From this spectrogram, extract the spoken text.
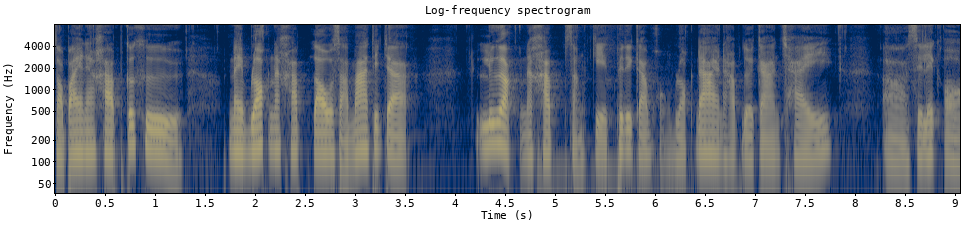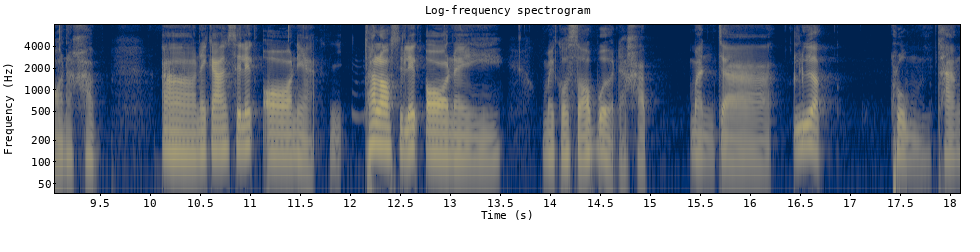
ต่อไปนะครับก็คือในบล็อกนะครับเราสามารถที่จะเลือกนะครับสังเกตพฤติกรรมของบล็อกได้นะครับ โดยการใช้ select all นะครับในการ select all เนี่ยถ้าเรา select all ใน Microsoft Word นะครับ มันจะเลือกคลุมทั้ง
